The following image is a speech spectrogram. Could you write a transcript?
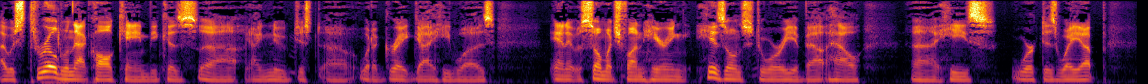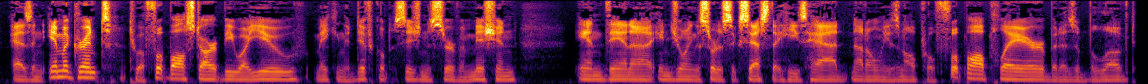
I was thrilled when that call came because uh, I knew just uh, what a great guy he was. And it was so much fun hearing his own story about how uh, he's worked his way up as an immigrant to a football star at BYU, making the difficult decision to serve a mission, and then uh, enjoying the sort of success that he's had not only as an all pro football player, but as a beloved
